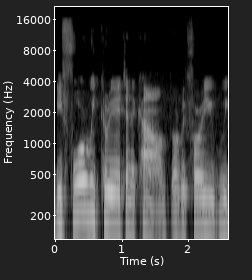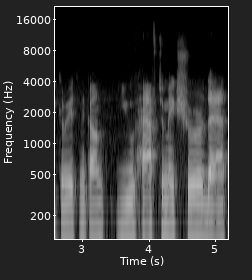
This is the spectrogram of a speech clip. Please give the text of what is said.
before we create an account or before you, we create an account you have to make sure that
